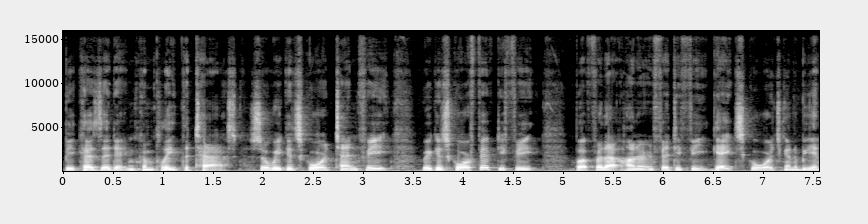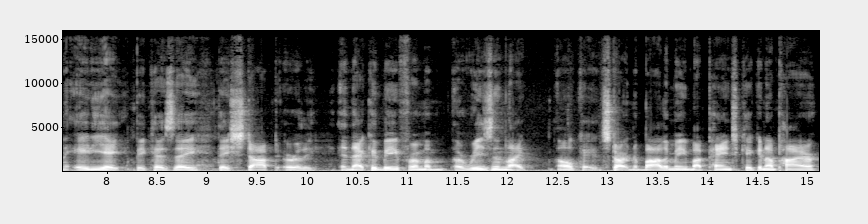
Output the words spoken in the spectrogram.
because they didn't complete the task. So we could score 10 feet, we could score 50 feet, but for that 150 feet gait score, it's going to be an 88 because they they stopped early, and that could be from a, a reason like okay, it's starting to bother me. My pain's kicking up higher.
